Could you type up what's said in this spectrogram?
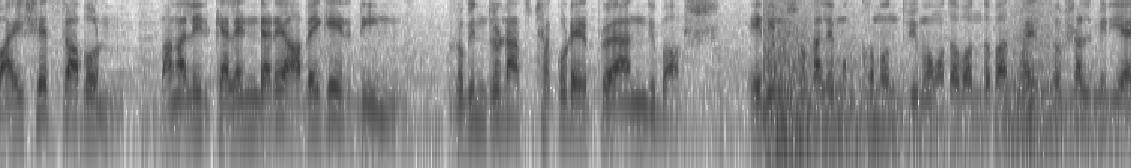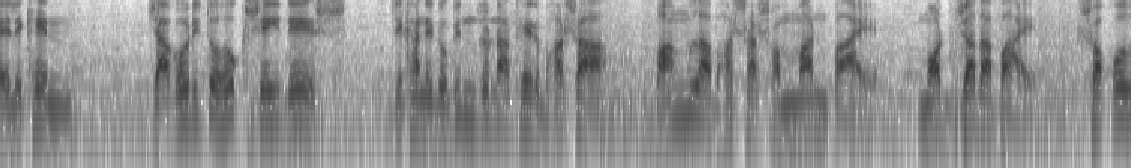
বাইশে শ্রাবণ, বাঙালির ক্যালেন্ডারে আবেগের দিন, রবীন্দ্রনাথ ঠাকুরের প্রয়াণ দিবস। এদিন সকালে মুখ্যমন্ত্রী মমতা বন্দ্যোপাধ্যায় সোশ্যাল মিডিয়ায় লেখেন, জাগরিত হোক সেই দেশ যেখানে রবীন্দ্রনাথের ভাষা বাংলা ভাষা সম্মান পায়, মর্যাদা পায়, সকল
